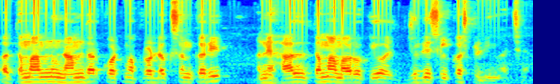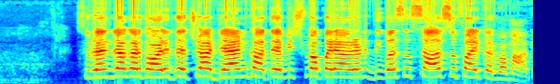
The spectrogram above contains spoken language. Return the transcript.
તમામનું નામદાર કોર્ટમાં પ્રોડક્શન કરી અને હાલ તમામ આરોપીઓ જ્યુડિશિયલ કસ્ટડીમાં છે. સુરેન્દ્રનગર ધોળીધજા ડેમ ખાતે વિશ્વ પર્યાવરણ દિવસ સાફ સફાઈ કરવામાં આવી.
